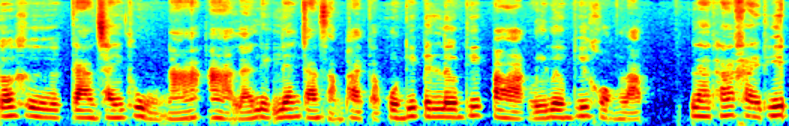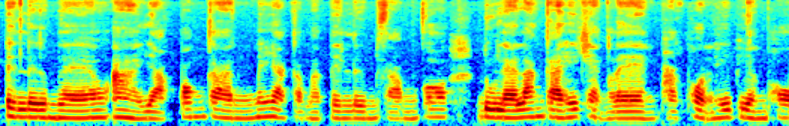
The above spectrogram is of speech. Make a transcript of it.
ก็คือการใช้ถุงนะอ่าและหลีกเลี่ยงการสัมผัสกับคนที่เป็นเริมที่ปากหรือเริมที่ของลับ และถ้าใครที่เป็นเริมแล้วอ่าอยากป้องกัน ไม่อยากกลับมาเป็นเริมซ้ำก็ดูแลร่างกายให้แข็งแรง พักผ่อนให้เพียงพอ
